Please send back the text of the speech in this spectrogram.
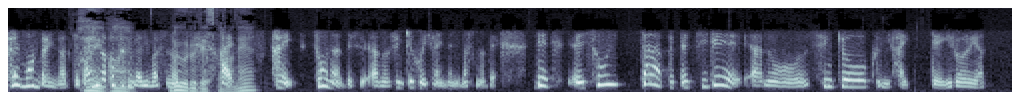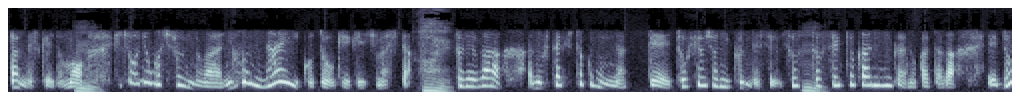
際問題になって大変なことになりますので、ルールですからね。はい、そうなんです。あの選挙法違反になりますので、で、えーそういった形であの選挙区に入っていろいろやったんですけれども、うん。非常に面白いのは日本にないことを経験しました。はい。それはあの2人1組になって投票所に行くんです、そうするとうん。選挙管理委員会の方が、えーどう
